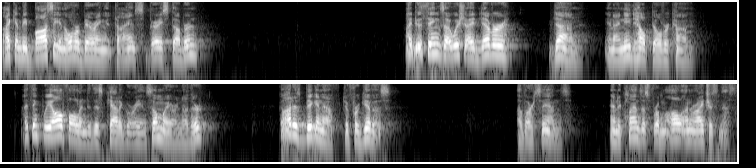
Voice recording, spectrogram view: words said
I can be bossy and overbearing at times, very stubborn. I do things I wish I'd never done, and I need help to overcome. I think we all fall into this category in some way or another. God is big enough to forgive us of our sins and to cleanse us from all unrighteousness.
